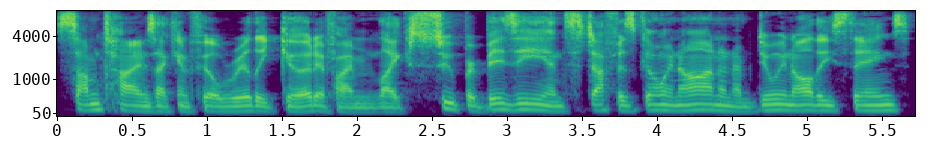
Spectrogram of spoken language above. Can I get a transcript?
Sometimes I can feel really good if I'm like super busy and stuff is going on and I'm doing all these things.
